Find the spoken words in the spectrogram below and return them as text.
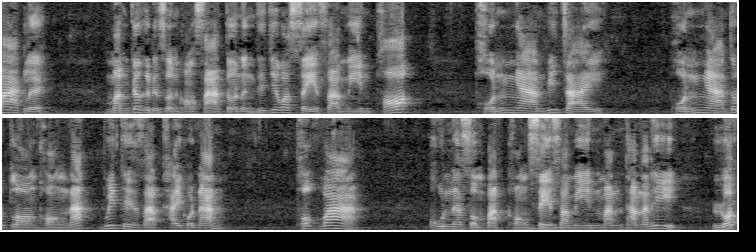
มาก ๆ เลย มันก็คือในส่วนของสารตัวหนึ่งที่ชื่อว่าเซซามีน เพราะผลงานวิจัย ผลงานทดลองของนักวิทยาศาสตร์ไทยคนนั้น พบว่าคุณสมบัติของเซซามีนมันทำหน้าที่ลด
